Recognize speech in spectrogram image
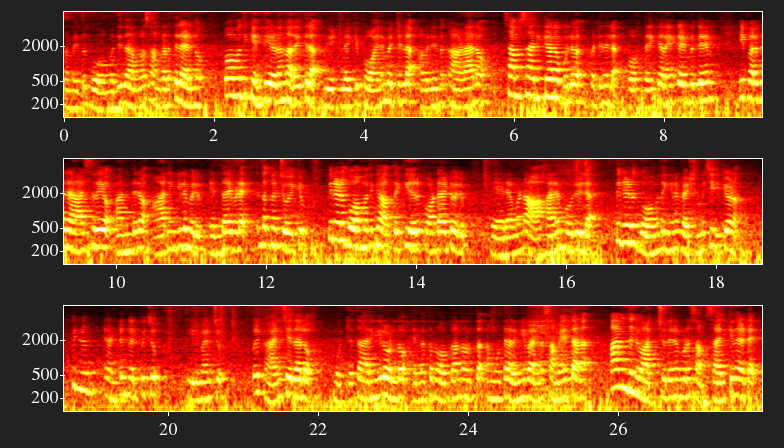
സമയത്ത് ഗോമതി ധർമ്മ സങ്കടത്തിലായിരുന്നു. ഗോമതിക്ക് എന്ത് ചെയ്യണമെന്ന് അറിയത്തില്ല. വീട്ടിലേക്ക് പോകാനും പറ്റില്ല. അവരെയൊന്ന് കാണാനോ സംസാരിക്കാനോ പോലും പറ്റുന്നില്ല. പുറത്തേക്ക് ഇറങ്ങി കഴിയുമ്പോഴത്തേനും ഈ പറഞ്ഞ രാശ്രയോ അനന്തരോ ആരെങ്കിലും വരും. എന്താ ഇവിടെ? എന്നൊക്കെ ചോദിക്കും. പിന്നീട് ഗോമതിക്ക് അകത്തേക്ക് കയറി പോകേണ്ടതായിട്ട് വരും. വേരാമണ്ണ ആഹാരം പോലും ഇല്ല പിന്നീട് ഗോമതി ഇങ്ങനെ വിഷമിച്ചിരിക്കണം പിന്നെ രണ്ടും കൽപ്പിച്ചു തീരുമാനിച്ചു. ഒരു കാര്യം ചെയ്താലോ? മുറ്റത്ത് ആരെങ്കിലും ഉണ്ടോ? എന്നൊക്കെ നോക്കാൻ നോക്കാന്നോർത്ത് അങ്ങോട്ട് ഇറങ്ങി വരുന്ന സമയത്താണ് ആനന്ദനും അച്യുതനും കൂടെ സംസാരിക്കുന്ന കേട്ടെ.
